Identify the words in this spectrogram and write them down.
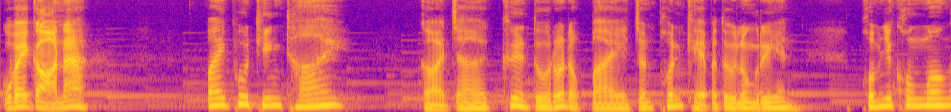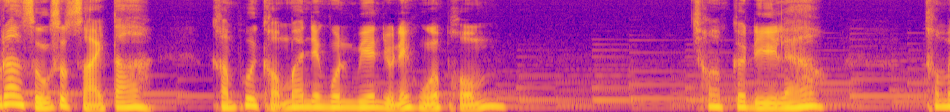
กูไปก่อนนะ ไปพูดทิ้งท้าย ก่อนจะเคลื่อนตัวรถออกไปจนพ้นเขตประตูโรงเรียน ผมยังคงมองร่างสูงสุดสายตาคำพูดของมันยังวนเวียนอยู่ในหัวผม ชอบก็ดีแล้วทำไม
